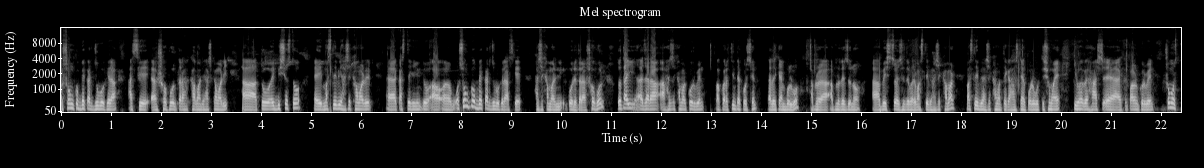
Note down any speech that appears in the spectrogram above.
অসংখ্য বেকার যুবকেরা আজকে সফল, তারা খামারি, হাঁস খামারি। তো এই বিশ্বস্ত এই মাসলিবি হাসি খামারের কাছ থেকে কিন্তু অসংখ্য বেকার যুবকেরা আজকে হাসি খামার করে তারা সফল। তো তাই যারা হাসি খামার করবেন বা করার চিন্তা করছেন, তাদেরকে আমি বলব, আপনারা, আপনাদের জন্য বেশ চয়েস হতে পারে মাসলিবি হাসি খামার। মাসলিবি হাসি খামার থেকে হাঁস নেওয়ার পরবর্তী সময়ে কীভাবে হাঁস পালন করবেন, সমস্ত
